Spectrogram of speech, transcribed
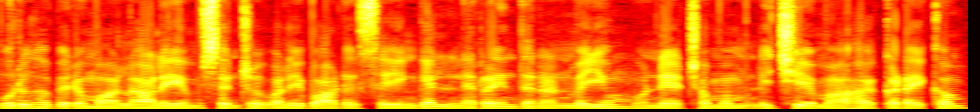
முருகப்பெருமாள் ஆலயம் சென்று வழிபாடு செய்யுங்கள். நிறைந்த நன்மையும் முன்னேற்றமும் நிச்சயமாக கிடைக்கும்.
